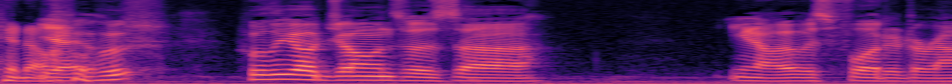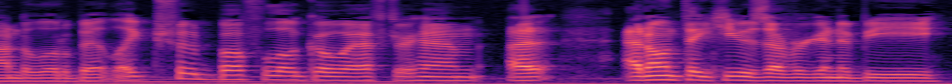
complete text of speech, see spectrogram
You know. Yeah. Julio Jones was, uh, you know, it was floated around a little bit. Like, should Buffalo go after him? I I don't think he was ever going to be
